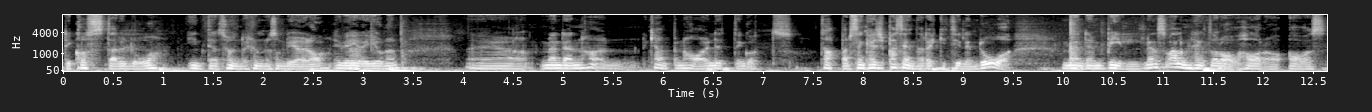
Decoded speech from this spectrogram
Det kostade då inte ens 100 kronor som det gör idag i V-regionen. Eh, men den kampen har ju lite gått tappad. Sen kanske patienten räcker till ändå. Men den bilden som allmänheten har av, av oss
